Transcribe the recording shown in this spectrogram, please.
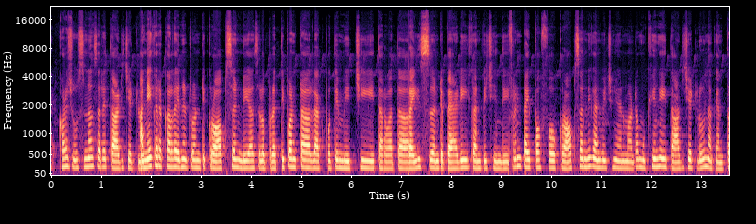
ఎక్కడ చూసినా సరే తాడి చెట్లు. అనేక రకాలైనటువంటి క్రాప్స్ అండి. అసలు ప్రతి పంట లేకపోతే మిర్చి తర్వాత రైస్ అంటే ప్యాడీ కనిపించింది. డిఫరెంట్ టైప్ ఆఫ్ క్రాప్స్ అన్ని కనిపించినాయి అనమాట ముఖ్యంగా ఈ తాటి చెట్లు నాకు ఎంత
